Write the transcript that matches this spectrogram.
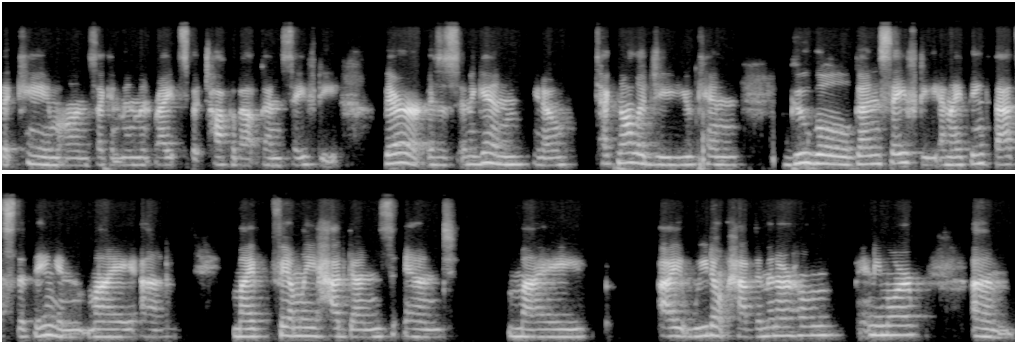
that came on Second Amendment rights, but talk about gun safety. There is, and again, you know, technology, you can Google gun safety. And I think that's the thing. And my, um, my family had guns and my, I, we don't have them in our home anymore. Um,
